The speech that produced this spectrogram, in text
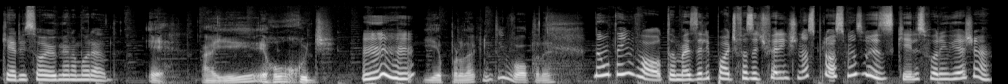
Quero ir só eu e minha namorada. É. Aí errou rude. Uhum. E o problema é que não tem volta, né? Não tem volta, mas ele pode fazer diferente nas próximas vezes que eles forem viajar.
